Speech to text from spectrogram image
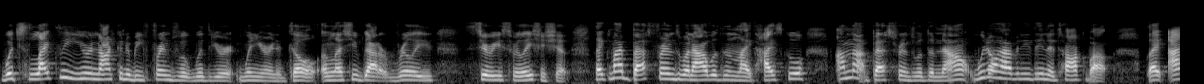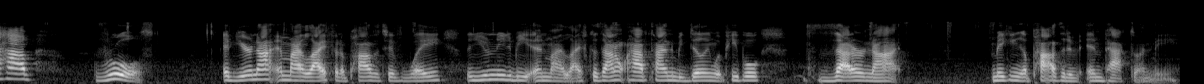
which likely you're not going to be friends with, with your when you're an adult unless you've got a really serious relationship. Like my best friends when I was in like high school, I'm not best friends with them now. We don't have anything to talk about. Like I have rules. If you're not in my life in a positive way, then you don't need to be in my life because I don't have time to be dealing with people that are not making a positive impact on me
